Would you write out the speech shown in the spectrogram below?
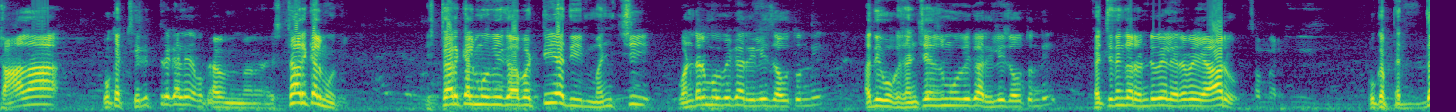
చాలా ఒక చరిత్ర ఒక హిస్టారికల్ మూవీ హిస్టారికల్ మూవీ కాబట్టి అది మంచి వండర్ మూవీగా రిలీజ్ అవుతుంది. అది ఒక సన్సెన్స్ మూవీగా రిలీజ్ అవుతుంది. ఖచ్చితంగా రెండు వేల ఇరవై ఆరు సమ్మర్. ఒక పెద్ద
